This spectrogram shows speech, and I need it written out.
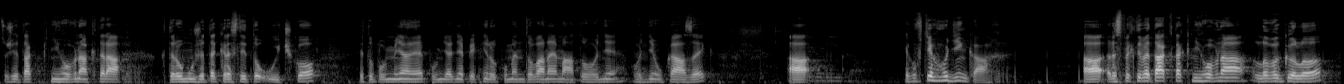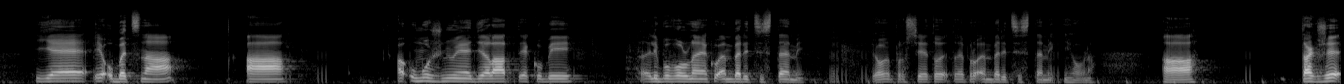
což je ta knihovna, která, kterou můžete kreslit to újčko. Je to poměrně, poměrně pěkně dokumentované, má to hodně, hodně ukázek. A jako v těch hodinkách. A respektive tak, ta knihovna LVGL je, je obecná a, a umožňuje dělat jakoby libovolné jako embedded systémy. Jo, prostě je to, to je pro embedded systémy knihovna. A takže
